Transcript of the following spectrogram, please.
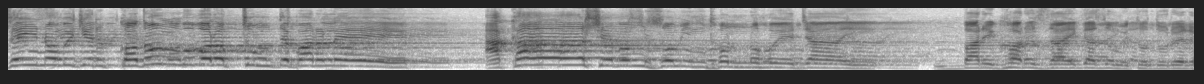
যেই নবীজির কদম মুবারক চুমতে পারলে আকাশ এবং জমিন ধন্য হয়ে যায়। বাড়ি ঘর জায়গা, জমি তো দূরের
